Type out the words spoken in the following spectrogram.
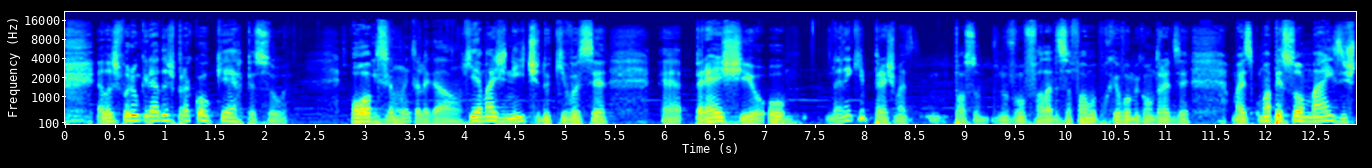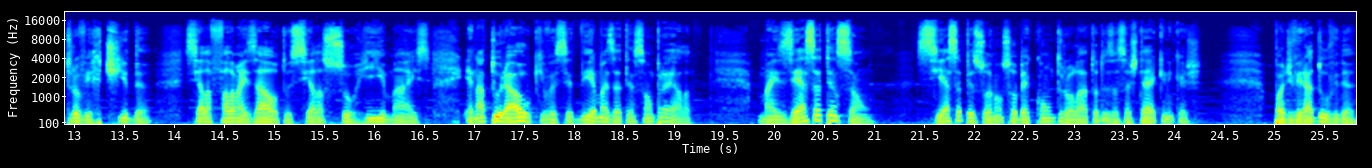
Elas foram criadas para qualquer pessoa. Óbvio. Isso é muito legal. Que é mais nítido que você é, preste ou não é nem que preste, mas posso não vou falar dessa forma porque eu vou me contradizer. Mas uma pessoa mais extrovertida, se ela fala mais alto, se ela sorri mais, é natural que você dê mais atenção para ela. Mas essa atenção Se essa pessoa não souber controlar todas essas técnicas, pode virar dúvida.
